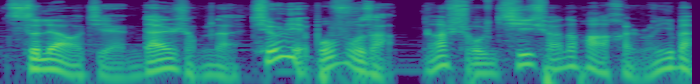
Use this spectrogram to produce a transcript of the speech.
资料简单什么的，其实也不复杂啊，手续齐全的话很容易办。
